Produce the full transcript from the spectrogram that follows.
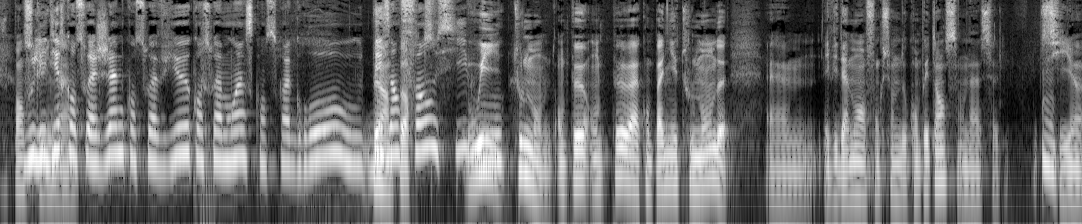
Je pense Vous voulez dire qu'on soit jeune, qu'on soit vieux, qu'on soit moins, qu'on soit gros, ou des importe. enfants aussi vous- Oui, tout le monde. On peut, on peut accompagner tout le monde, euh, évidemment en fonction de nos compétences. On a, ce- Mm. si euh,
